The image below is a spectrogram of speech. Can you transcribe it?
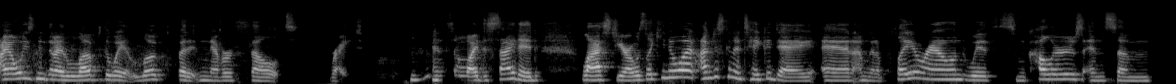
I always knew that I loved the way it looked, but it never felt right. Mm-hmm. And so I decided last year, I was like, you know what? I'm just going to take a day and I'm going to play around with some colors and some,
